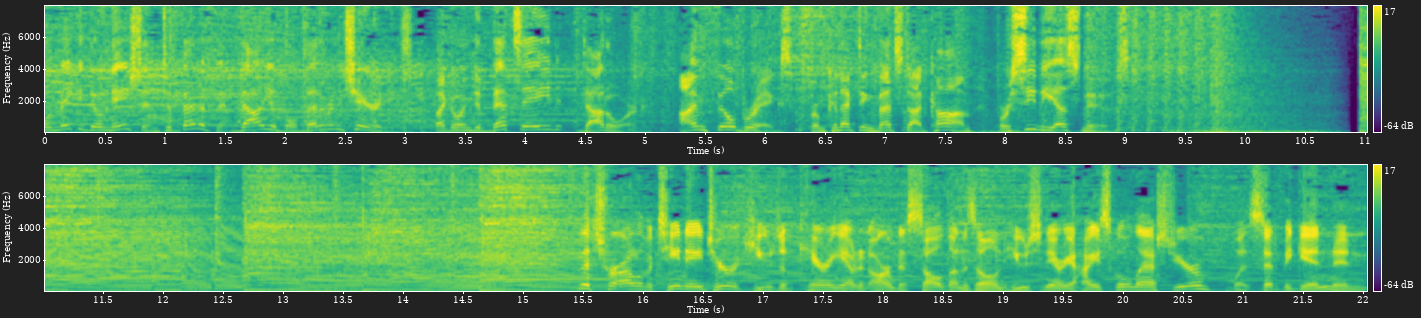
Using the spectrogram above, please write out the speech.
or make a donation to benefit valuable veteran charities by going to vetsaid.org. I'm Phil Briggs from ConnectingVets.com for CBS News. The trial of a teenager accused of carrying out an armed assault on his own Houston area high school last year was set to begin in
